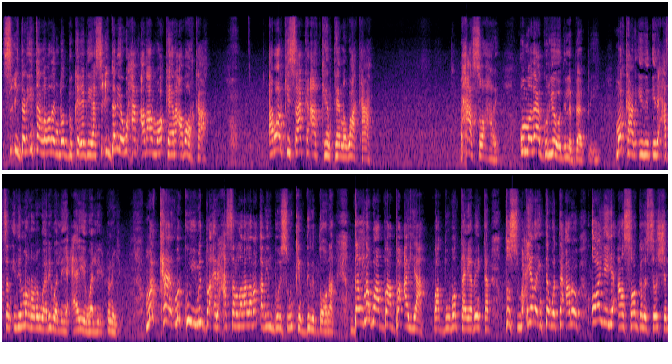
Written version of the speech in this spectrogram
Siciidani intaan labada indhood buu ka eegayaa. Siciidaniga waxaan adaa noo keena aboorka ah. Aboorkii saaka aad keenteenna waa kaa. Maxaa soo haray? Ummadaa guryahoodii la baabi'iyey. Markaan idin idhi xasan idinma rore waani waa lay caaye waa lay cunaya markaan markuu yimid baa idhi xasan laba laba qabiil buu isugu kindiri doonaa. Dalna waa baaba'ayaa waa duuban tahay habeenkan. Tusbaxyada inta wata anoo ooyaya aan soo gala social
